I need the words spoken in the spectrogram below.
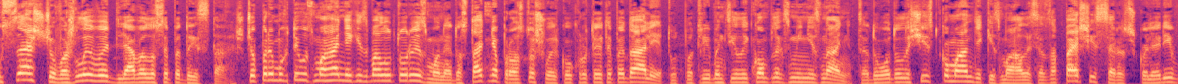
Усе, що важливе для велосипедиста. Щоб перемогти у змаганнях із велотуризму, недостатньо просто швидко крутити педалі. Тут потрібен цілий комплекс зміні знань. Це доводили шість команд, які змагалися за першість серед школярів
